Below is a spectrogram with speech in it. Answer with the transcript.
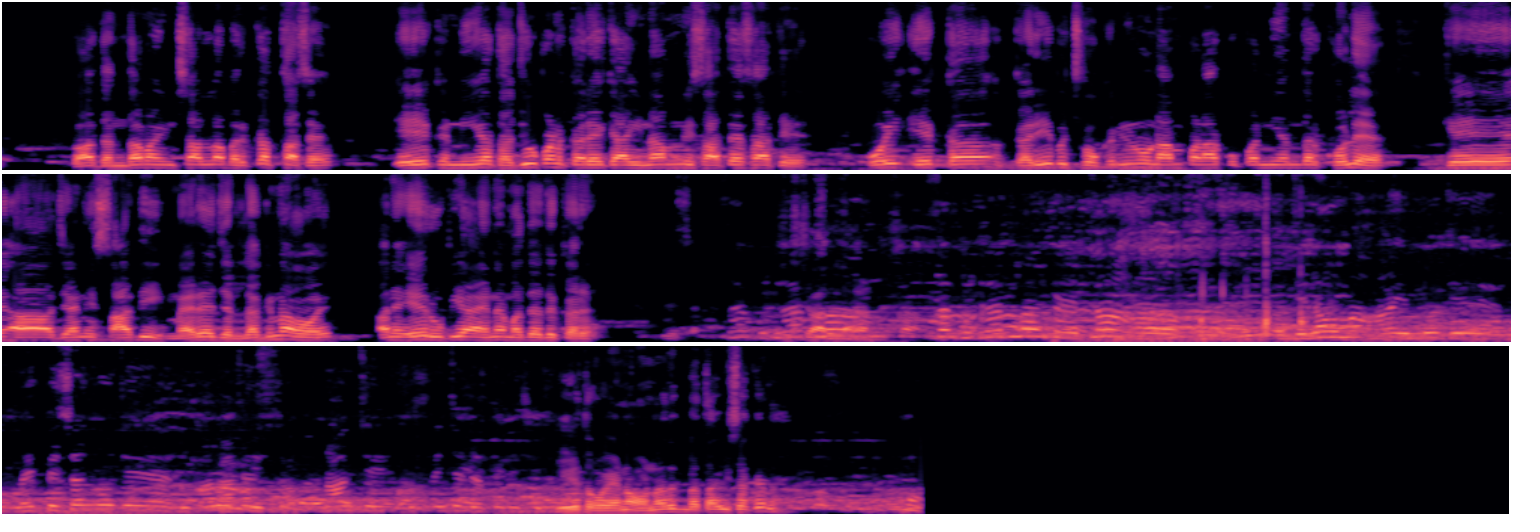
તો આ ધંધામાં ઇન્શાલ્લાહ બરકત થશે. એક નિયત હજુ પણ કરે કે આ ઇનામની સાથે સાથે કોઈ એક ગરીબ છોકરીનું નામ પણ આ કૂપનની અંદર ખોલે કે આ જેની શાદી મેરેજ લગ્ન હોય અને એ રૂપિયા એને મદદ કરે. એ તો એનો ઓનર જ બતાવી શકે ને.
